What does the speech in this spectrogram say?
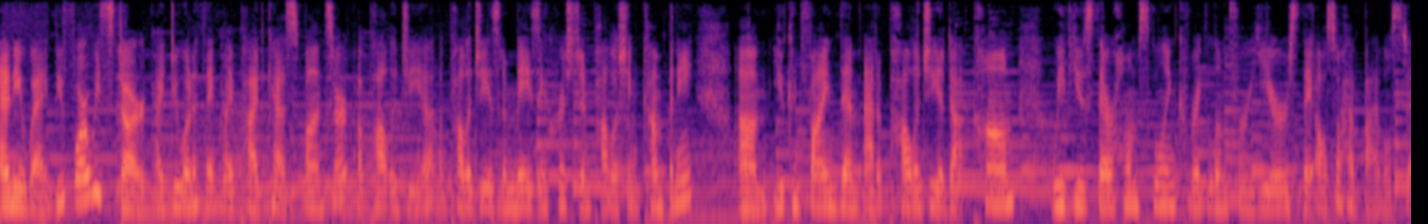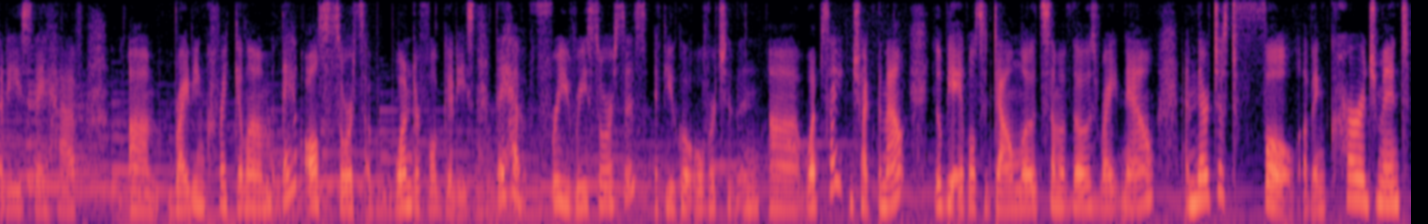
Anyway, before we start, I do want to thank my podcast sponsor, Apologia. Apologia is an amazing Christian publishing company. Um, you can find them at apologia.com. We've used their homeschooling curriculum for years. They also have Bible studies, they have um, writing curriculum, they have all sorts of wonderful goodies. They have free resources. If you go over to the uh, website and check them out, you'll be able to download some of those right now. And they're just full of encouragement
